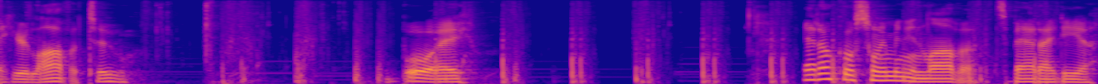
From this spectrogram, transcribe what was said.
hear lava too. Boy. Yeah, don't go swimming in lava. It's a bad idea.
